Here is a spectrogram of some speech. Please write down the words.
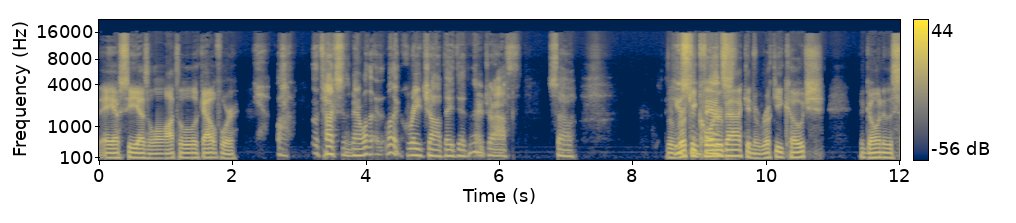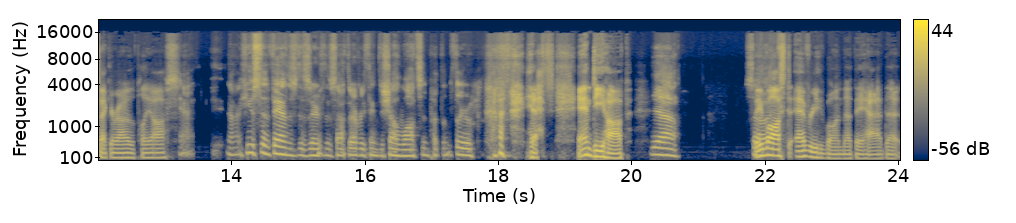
The AFC has a lot to look out for. Yeah, The Texans, man, what a, what a great job they did in their draft. So The Houston rookie fans- quarterback and the rookie coach going to the second round of the playoffs. yeah, uh, Houston fans deserve this after everything Deshaun Watson put them through. yes, and D Hop. Yeah. So they lost everyone that they had that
